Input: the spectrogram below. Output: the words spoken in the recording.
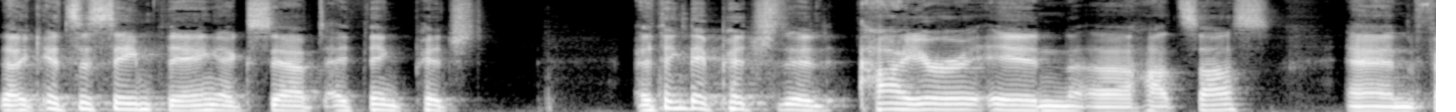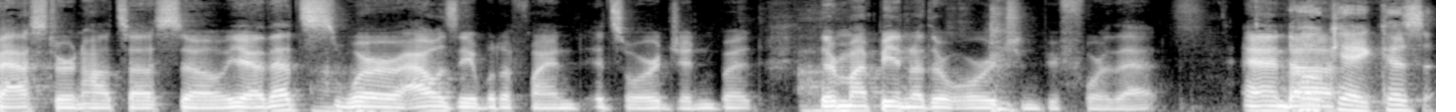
like it's the same thing except I think pitched I think they pitched it higher in uh, hot sauce and faster in hot sauce. So yeah, that's Uh-huh. where I was able to find its origin. But there might be another origin before that. And uh, okay, because uh,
